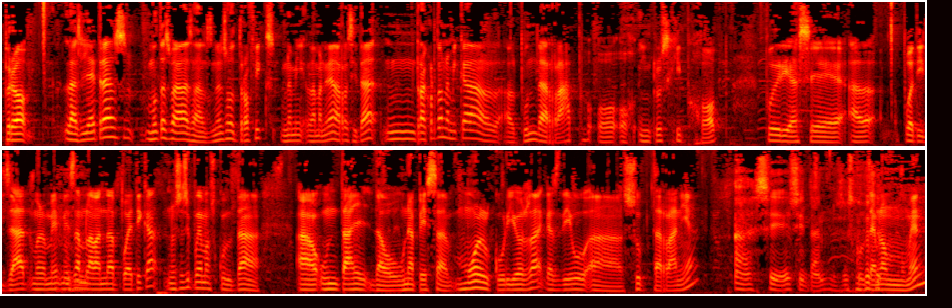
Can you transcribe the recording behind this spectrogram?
però les lletres, moltes vegades als nens eutròfics, una mi la manera de recitar, mm, recorda una mica el, el punt de rap o, o inclús hip-hop, podria ser el, poetitzat, bueno, me- més amb la banda poètica. No sé si podem escoltar uh, un tall d'una peça molt curiosa que es diu uh, Subterrània. Ah, sí, sí, tant. Escoltem-la un moment.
